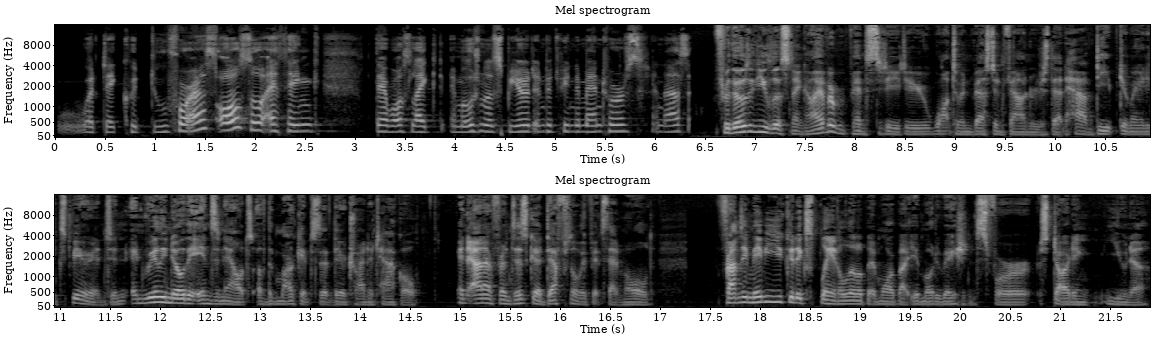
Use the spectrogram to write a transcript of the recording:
what they could do for us. Also, I think there was like emotional spirit in between the mentors and us. For those of you listening, I have a propensity to want to invest in founders that have deep domain experience and, and really know the ins and outs of the markets that they're trying to tackle. And Anna Franziska definitely fits that mold. Franzi, maybe you could explain a little bit more about your motivations for starting Yoona.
